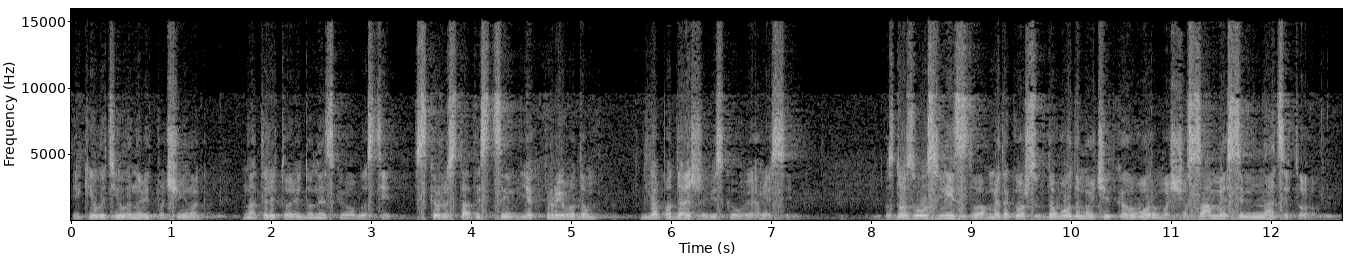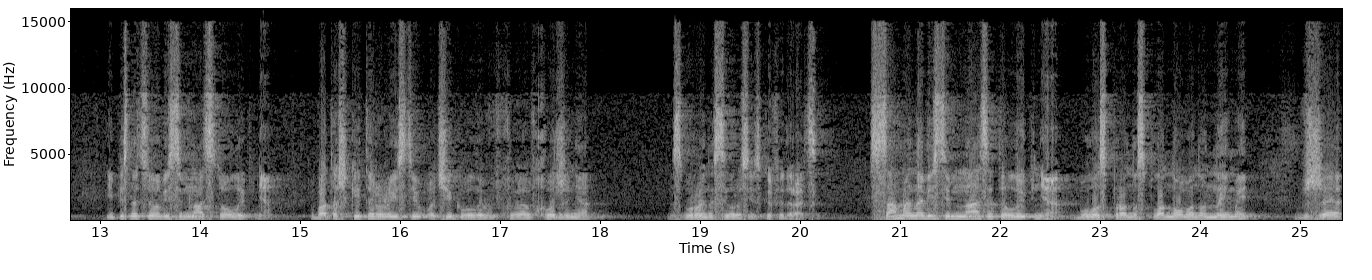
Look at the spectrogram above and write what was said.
які летіли на відпочинок на території Донецької області, скористатись цим як приводом для подальшої військової агресії. З дозволу слідства ми також доводимо і чітко говоримо, що саме 17 і після цього 18 липня ватажки терористів очікували входження Збройних сил Російської Федерації. Саме на 18 липня було сплановано ними вже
